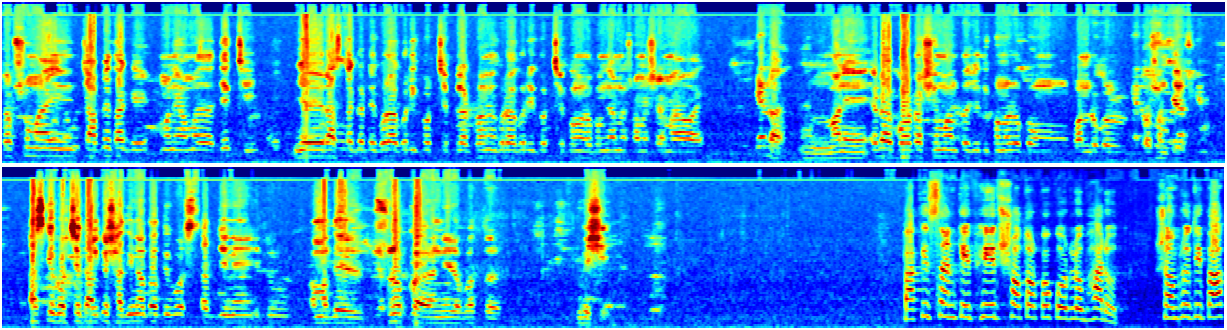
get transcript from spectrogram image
সবসময় চাপে থাকে। মানে আমরা দেখছি যে রাস্তাঘাটে ঘোরাঘুরি করছে প্ল্যাটফর্মে ঘোরাঘুরি করছে কোনো রকম যেন সমস্যা না হয়। মানে এটা বর্ডার সীমান্ত যদি কোনো রকম গন্ডগোল অশান্তি আজকে করছে কালকে স্বাধীনতা দিবস তার জন্য একটু আমাদের সুরক্ষা নিরাপত্তা বেশি। পাকিস্তানকে ফের সতর্ক করল ভারত। সম্প্রতি পাক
